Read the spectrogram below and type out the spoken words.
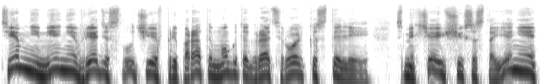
Тем не менее, в ряде случаев препараты могут играть роль костылей, смягчающих состояние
